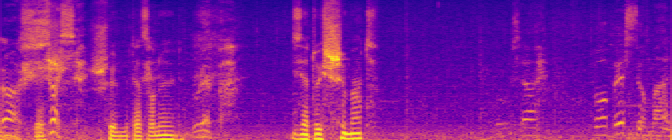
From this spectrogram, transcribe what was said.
Oh, Sehr Scheiße! schön mit der Sonne, die da durchschimmert. Boozer, wo bist du, Mann?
